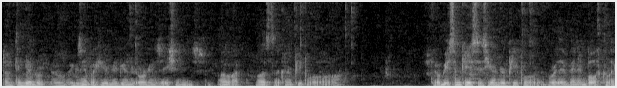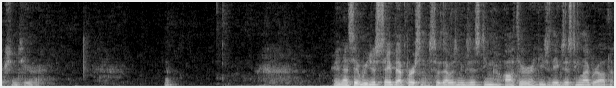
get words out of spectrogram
don't think we have an example here, maybe under organizations. Oh, uh, well, let's look under people. There will be some cases here under people where they've been in both collections here. And that's it, we just saved that person. So that was an existing author. These are the existing library author,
